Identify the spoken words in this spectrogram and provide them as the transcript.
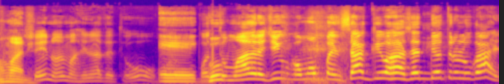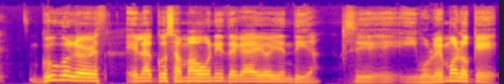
Osmani. Sí, no, imagínate tú. Eh, Por Gu- tu madre, chico, ¿cómo pensar que ibas a ser de otro lugar? Google Earth es la cosa más bonita que hay hoy en día. Sí, y volvemos a lo que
